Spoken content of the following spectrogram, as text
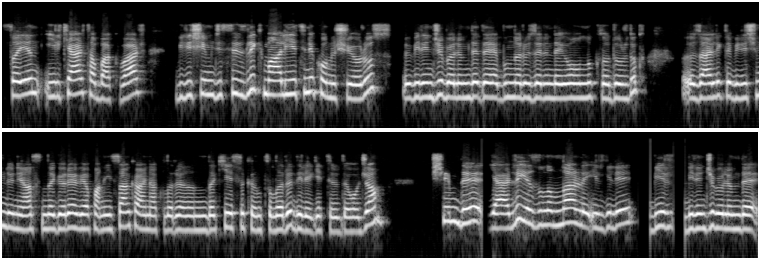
Sayın İlker Tabak var. Bilişimcisizlik maliyetini konuşuyoruz. Birinci bölümde de bunlar üzerinde yoğunlukla durduk. Özellikle bilişim dünyasında görev yapan insan kaynaklarındaki sıkıntıları dile getirdi hocam. Şimdi yerli yazılımlarla ilgili bir birinci bölümde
